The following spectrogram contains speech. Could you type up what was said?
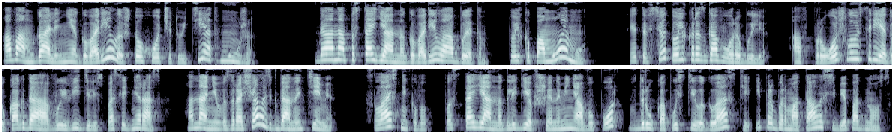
А вам Галя не говорила, что хочет уйти от мужа? Да она постоянно говорила об этом. Только, по-моему, это все только разговоры были. А в прошлую среду, когда вы виделись последний раз, она не возвращалась к данной теме? Сласникова, постоянно глядевшая на меня в упор, вдруг опустила глазки и пробормотала себе под нос.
